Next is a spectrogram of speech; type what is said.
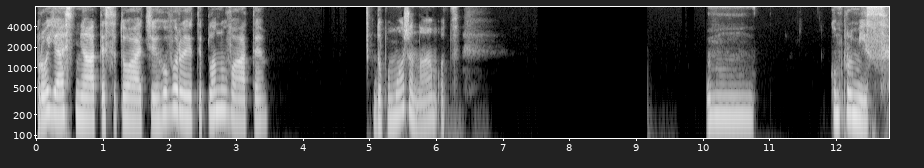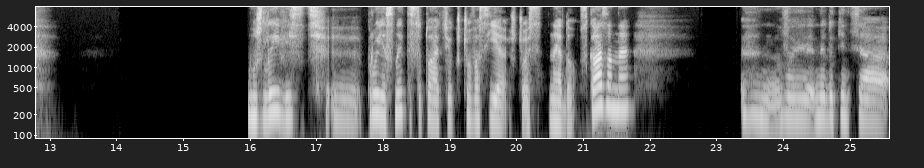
проясняти ситуацію, говорити, планувати. Допоможе нам от компроміс, можливість е, прояснити ситуацію, якщо у вас є щось недосказане, е, ви не до кінця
